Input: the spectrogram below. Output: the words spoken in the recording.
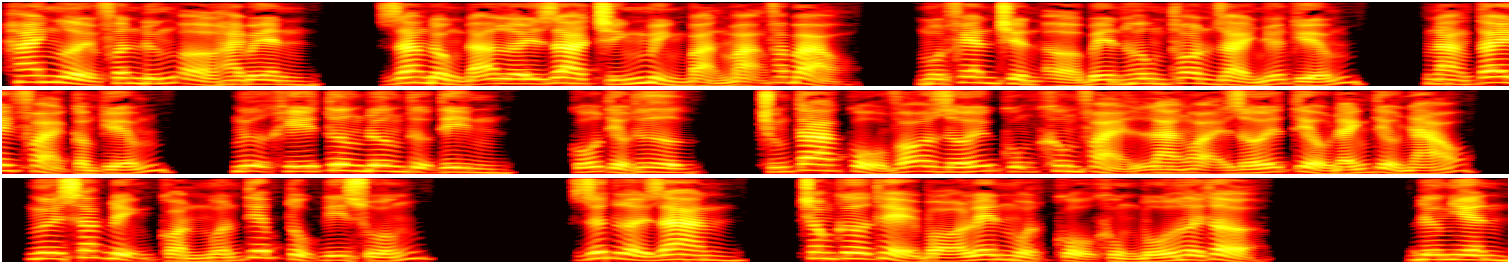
Hai người phân đứng ở hai bên, Giang Đồng đã lấy ra chính mình bản mạng pháp bảo, một phen truyền ở bên hông thon dài nhuyễn kiếm, nàng tay phải cầm kiếm, ngự khí tương đương tự tin, cố tiểu thư, chúng ta cổ võ giới cũng không phải là ngoại giới tiểu đánh tiểu nháo, ngươi xác định còn muốn tiếp tục đi xuống. Dứt lời gian, trong cơ thể bò lên một cổ khủng bố hơi thở. Đương nhiên,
